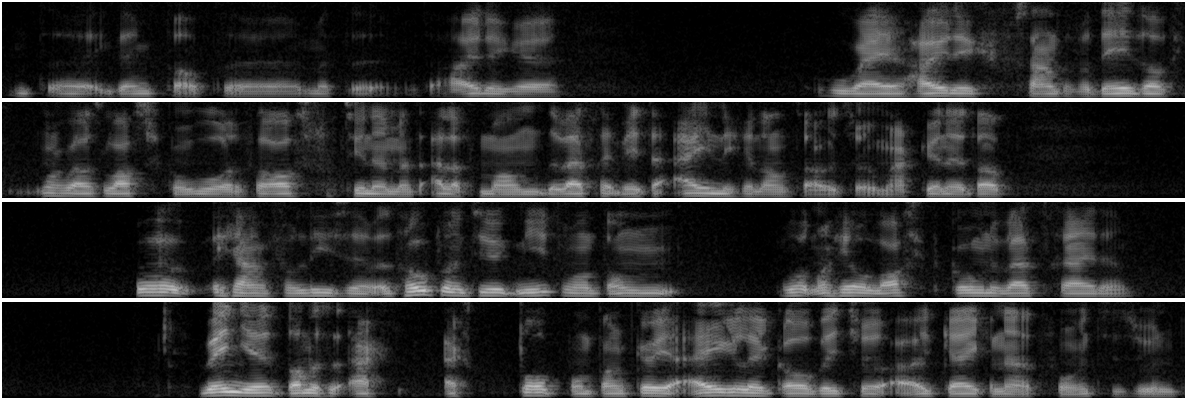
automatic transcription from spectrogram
Want, uh, ik denk dat uh, met, de, de, huidige, hoe wij huidig staan te verdedigen, dat het nog wel eens lastig kan worden. Vooral als Fortuna met 11 man de wedstrijd mee te eindigen, dan zou het zomaar kunnen dat we gaan verliezen. Dat hopen we natuurlijk niet, want dan wordt het nog heel lastig de komende wedstrijden. Win je, dan is het echt top. Want dan kun je eigenlijk al een beetje uitkijken naar het volgende seizoen.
